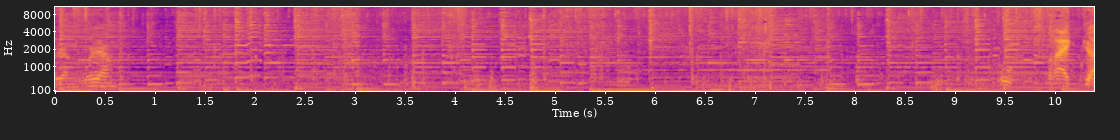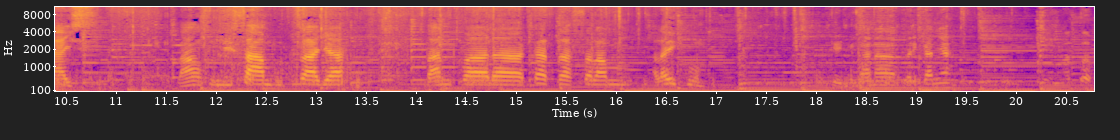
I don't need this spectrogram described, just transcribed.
Goyang-goyang. Oh, strike guys. Langsung disambut saja tanpa ada kata salam alaikum. Oke, gimana tarikannya? Mantap.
